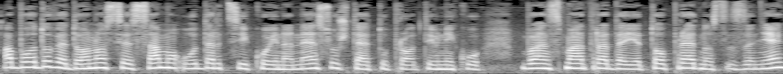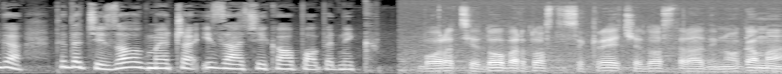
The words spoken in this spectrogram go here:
a bodove donose samo udarci koji nanesu štetu protivniku. Bojan smatra da je to prednost za njega, te da će iz ovog meča izaći kao pobednik. Borac je dobar, dosta se kreće, dosta radi nogama,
